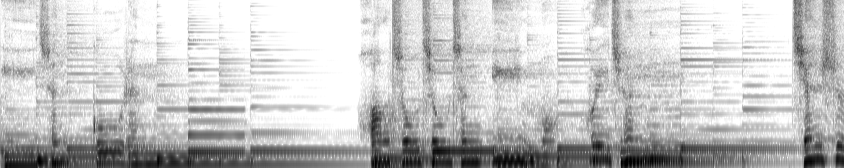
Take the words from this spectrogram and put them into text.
已成故人。花皱旧成一抹灰尘。前世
